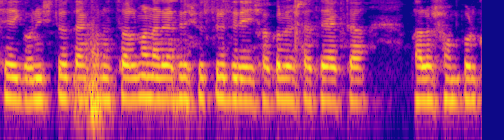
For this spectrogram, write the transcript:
সেই ঘনিষ্ঠতা এখনও চলমান আর এদের সূত্রে ধরে এই সকলের সাথে একটা ভালো সম্পর্ক।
